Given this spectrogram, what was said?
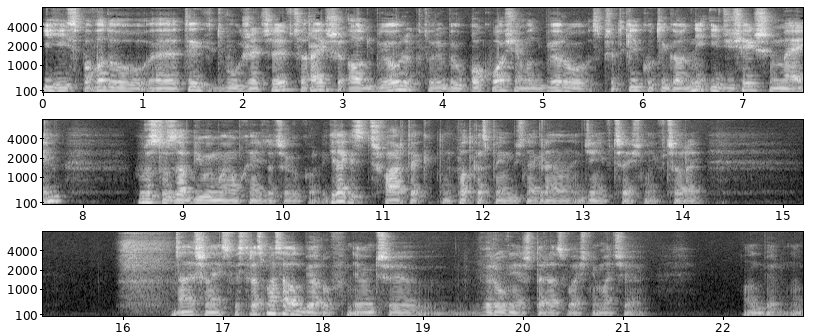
I z powodu e, tych dwóch rzeczy, wczorajszy odbiór, który był pokłosiem odbioru sprzed kilku tygodni i dzisiejszy mail po prostu zabiły moją chęć do czegokolwiek. I tak jest czwartek, ten podcast powinien być nagrany dzień wcześniej, wczoraj. Ale szaleństwo. Jest teraz masa odbiorów. Nie wiem, czy wy również teraz właśnie macie odbiór no,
